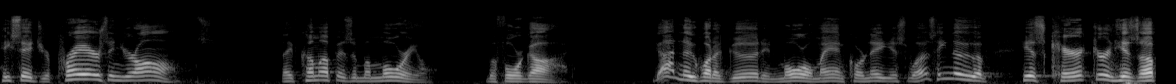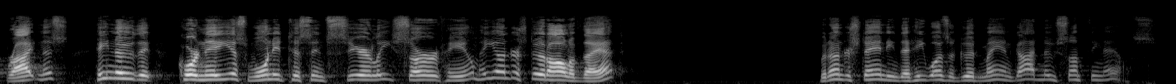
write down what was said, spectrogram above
He said, Your prayers and your alms, they've come up as a memorial before God. God knew what a good and moral man Cornelius was. He knew of his character and his uprightness. He knew that Cornelius wanted to sincerely serve him. He understood all of that. But understanding that he was a good man, God knew something else.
